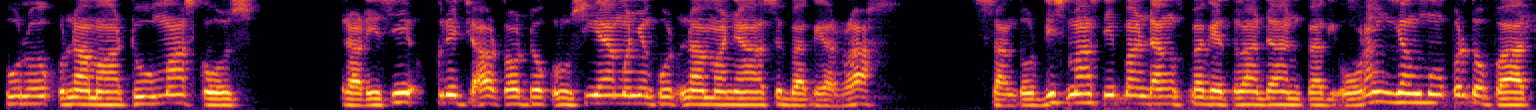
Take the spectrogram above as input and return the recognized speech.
buruk bernama Damaskus. Tradisi gereja ortodok Rusia menyebut namanya sebagai Rah. Santo Dismas dipandang sebagai teladan bagi orang yang mau bertobat.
